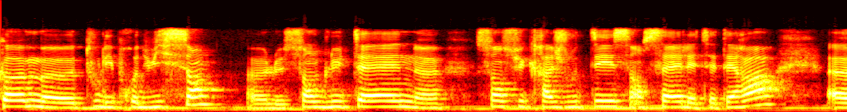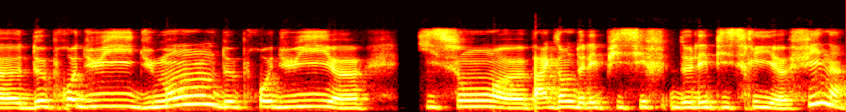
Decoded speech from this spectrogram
comme euh, tous les produits sans, le sans gluten, sans sucre ajouté, sans sel, etc. de produits du monde, de produits qui sont euh, par exemple de l'épicerie euh, fine.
